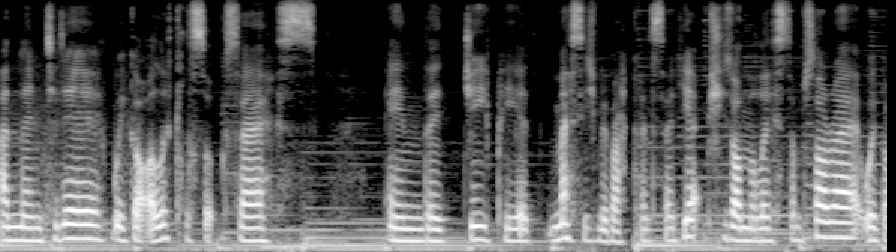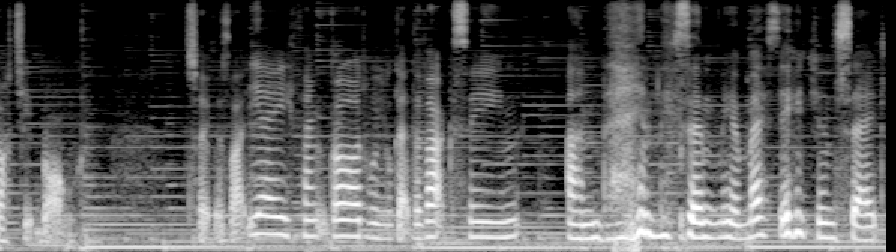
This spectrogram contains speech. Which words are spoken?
And then today, we got a little success in the GP had messaged me back and said, Yep, she's on the list. I'm sorry, we got it wrong. So it was like, Yay, thank God, we'll get the vaccine. And then they sent me a message and said,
